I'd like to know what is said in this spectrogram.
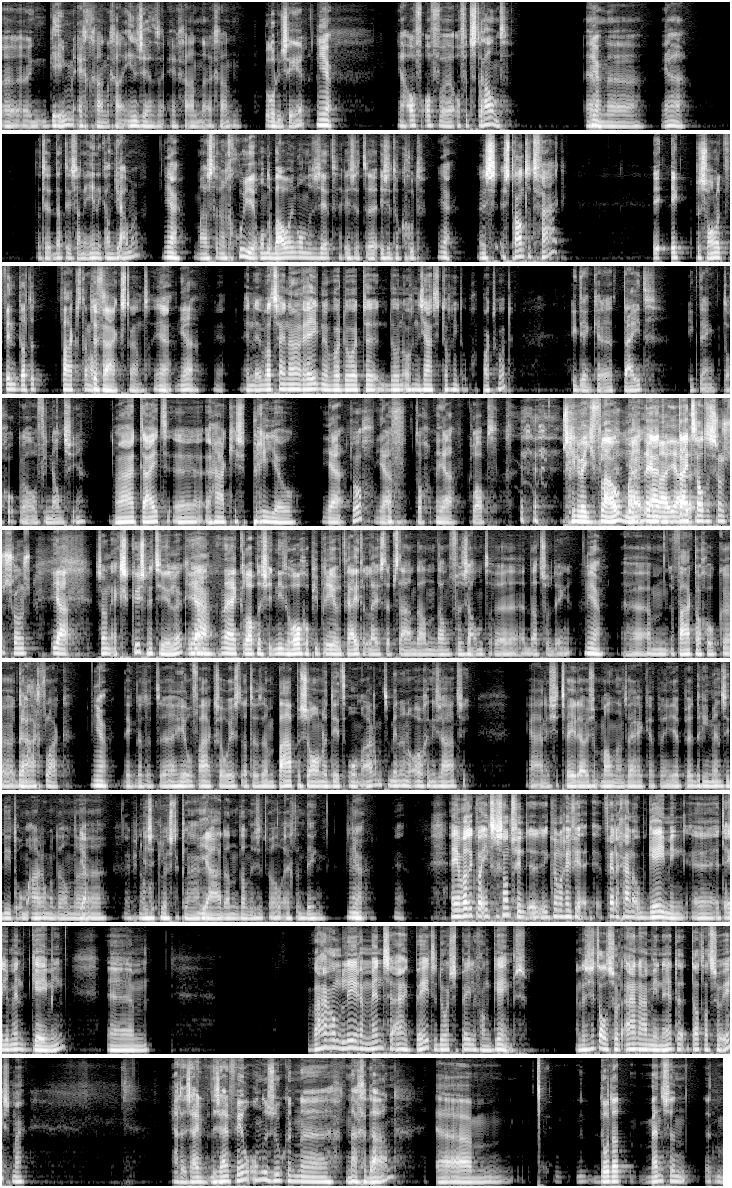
game echt gaan, gaan inzetten en gaan, gaan produceren? Ja. Ja, of, of, of het strand. En ja, ja dat, dat is aan de ene kant jammer. Ja. Maar als er een goede onderbouwing onder zit, is het, eh, is het ook goed. Dus strandt het vaak? Ik, ik persoonlijk vind dat het vaak strandt. Te vaak strand. Ja. Ja, En eh, wat zijn dan redenen waardoor het eh, door een organisatie toch niet opgepakt wordt? ik denk tijd. Ik denk toch ook wel financiën. Maar tijd, haakjes, prio, Ja, toch? ja, Of toch. Ja, klopt. misschien een beetje flauw, maar, ja, nee, maar de ja, tijd is altijd zo'n zo'n Ja, zo'n excuus natuurlijk. ja. Ja. Nee, klopt. Als je het niet hoog op je prioriteitenlijst hebt staan, dan, dan verzandt eh, dat soort dingen. Ja. Ehm, vaak toch ook eh, draagvlak. Ja. Ik denk dat het eh, heel vaak zo is dat er een paar personen dit omarmt binnen een organisatie. Ja, en als je 2000 man aan het werk hebt en je hebt drie mensen die het omarmen, dan, Ja. Dan heb je nog Is- een klus te klaar. ja, dan, dan is het wel echt een ding. Ja. ja. Hey, en wat ik wel interessant vind, ik wil nog even verder gaan op gaming, het element gaming. Ehm, waarom leren mensen eigenlijk beter door het spelen van games? En er zit al een soort aanname in hè, dat, dat dat zo is, maar Ja, er zijn, er zijn veel onderzoeken eh, naar gedaan. Ehm, doordat mensen,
